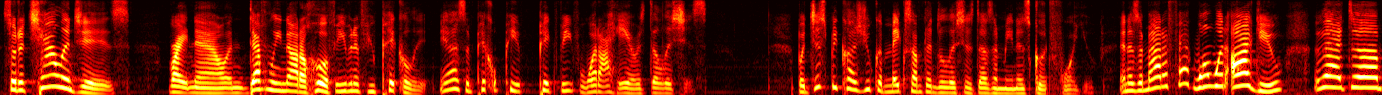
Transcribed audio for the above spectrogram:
So the challenge is right now, and definitely not a hoof, even if you pickle it. Yes, a pickled pig feet, from what I hear, is delicious. But just because you can make something delicious doesn't mean it's good for you. And as a matter of fact, one would argue that um,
